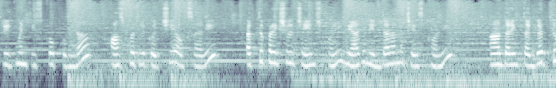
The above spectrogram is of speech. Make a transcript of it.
ట్రీట్మెంట్ తీసుకోకుండా హాస్పిటల్కి వచ్చి ఒకసారి రక్త పరీక్షలు చేయించుకొని వ్యాధి నిర్ధారణ చేసుకొని దానికి తగ్గట్టు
